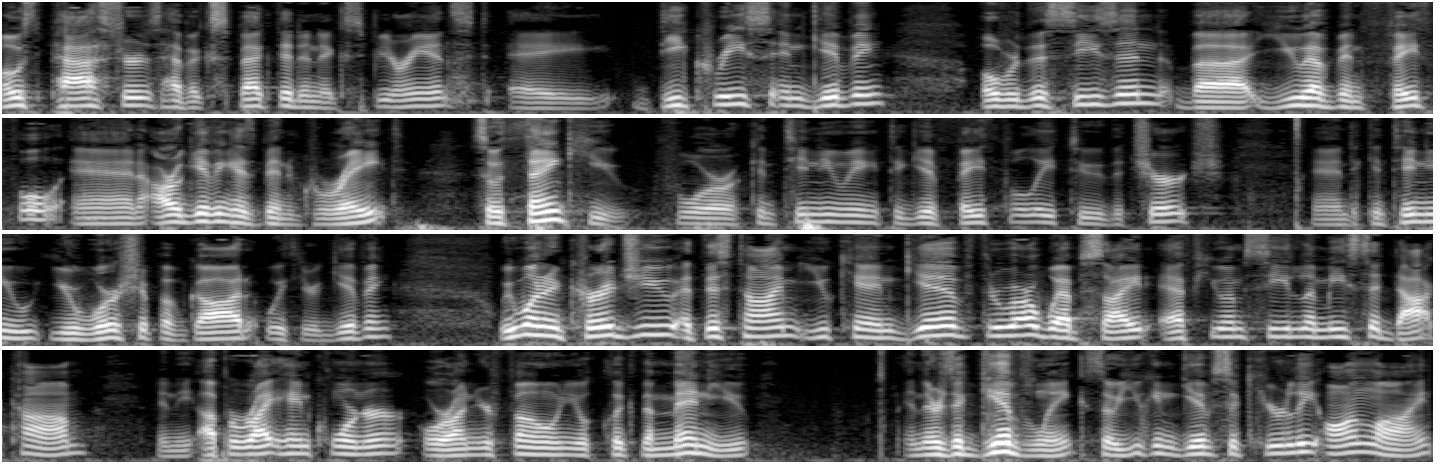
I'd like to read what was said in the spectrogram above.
most pastors have expected and experienced a decrease in giving over this season, but you have been faithful, and our giving has been great. So, thank you for continuing to give faithfully to the church and to continue your worship of God with your giving. We want to encourage you at this time. You can give through our website, fumclamesa.com. In the upper right hand corner or on your phone, you'll click the menu, and there's a give link, so you can give securely online.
